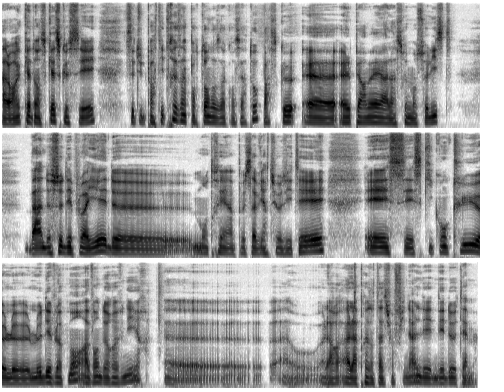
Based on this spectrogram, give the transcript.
Alors la cadence, qu'est-ce que c'est? C'est une partie très importante dans un concerto parce que euh, elle permet à l'instrument soliste ben, de se déployer, de montrer un peu sa virtuosité, et c'est ce qui conclut le, développement avant de revenir à, la, présentation finale des deux thèmes.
